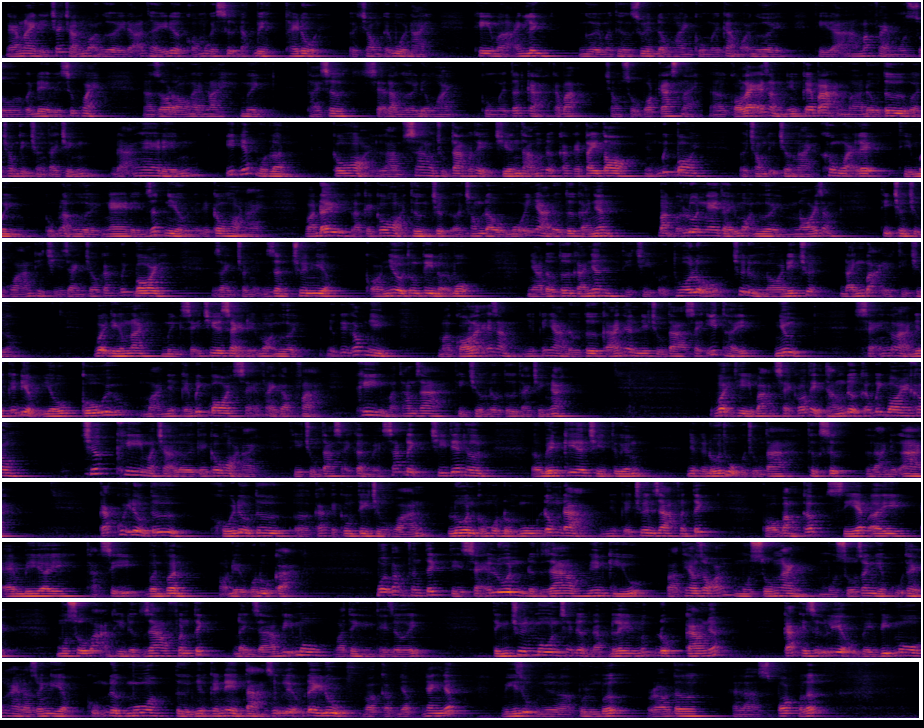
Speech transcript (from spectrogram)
Ngày hôm nay thì chắc chắn mọi người đã thấy được có một cái sự đặc biệt thay đổi ở trong cái buổi này khi mà anh Linh, người mà thường xuyên đồng hành cùng với cả mọi người thì đã mắc phải một số vấn đề về sức khỏe. À, do đó ngày hôm nay mình Thái Sơn sẽ là người đồng hành cùng với tất cả các bạn trong số podcast này. À, có lẽ rằng những cái bạn mà đầu tư vào trong thị trường tài chính đã nghe đến ít nhất một lần câu hỏi làm sao chúng ta có thể chiến thắng được các cái tay to, những big boy ở trong thị trường này. Không ngoại lệ thì mình cũng là người nghe đến rất nhiều những cái câu hỏi này. Và đây là cái câu hỏi thường trực ở trong đầu mỗi nhà đầu tư cá nhân. Bạn vẫn luôn nghe thấy mọi người nói rằng thị trường chứng khoán thì chỉ dành cho các big boy, dành cho những dân chuyên nghiệp, có nhiều thông tin nội bộ. Nhà đầu tư cá nhân thì chỉ có thua lỗ, chứ đừng nói đến chuyện đánh bại được thị trường. Vậy thì hôm nay mình sẽ chia sẻ đến mọi người những cái góc nhìn mà có lẽ rằng những cái nhà đầu tư cá nhân như chúng ta sẽ ít thấy. Nhưng sẽ là những cái điểm yếu cố hữu mà những cái big boy sẽ phải gặp phải khi mà tham gia thị trường đầu tư tài chính này. Vậy thì bạn sẽ có thể thắng được các big boy hay không? Trước khi mà trả lời cái câu hỏi này thì chúng ta sẽ cần phải xác định chi tiết hơn ở bên kia chiến tuyến những cái đối thủ của chúng ta thực sự là những ai. Các quỹ đầu tư, khối đầu tư ở các cái công ty chứng khoán luôn có một đội ngũ đông đảo những cái chuyên gia phân tích có bằng cấp CFA, MBA, thạc sĩ, vân vân, họ đều có đủ cả. Mỗi bạn phân tích thì sẽ luôn được giao nghiên cứu và theo dõi một số ngành, một số doanh nghiệp cụ thể. Một số bạn thì được giao phân tích, đánh giá vĩ mô và tình hình thế giới. Tính chuyên môn sẽ được đặt lên mức độ cao nhất. Các cái dữ liệu về vĩ mô hay là doanh nghiệp cũng được mua từ những cái nền tảng dữ liệu đầy đủ và cập nhật nhanh nhất. Ví dụ như là Bloomberg, Reuters hay là Spot Plus.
